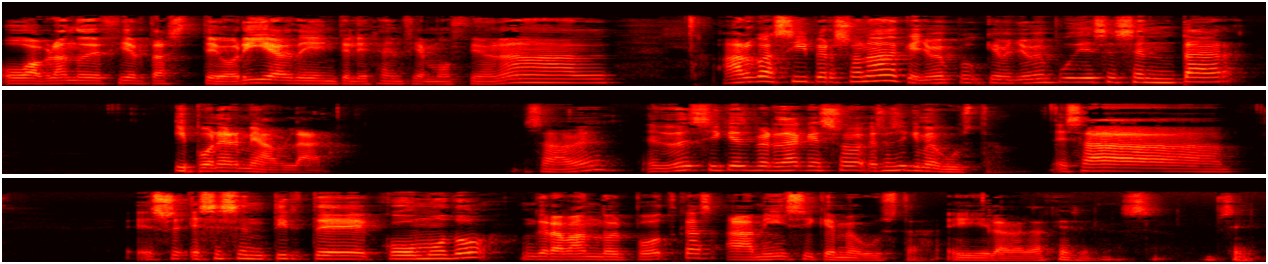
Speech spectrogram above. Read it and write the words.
o hablando de ciertas teorías de inteligencia emocional, algo así personal que yo me, que yo me pudiese sentar y ponerme a hablar, ¿sabes? Entonces sí que es verdad que eso, eso sí que me gusta, esa... Ese, sentirte cómodo grabando el podcast, a mí sí que me gusta. Y la verdad es que sí. sí.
